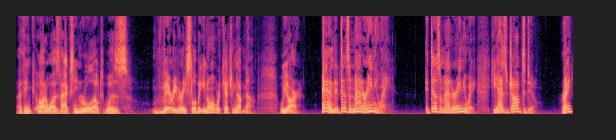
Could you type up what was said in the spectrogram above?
I think Ottawa's vaccine rollout was very, very slow. But you know what? We're catching up now. We are. And it doesn't matter anyway. It doesn't matter anyway. He has a job to do, right?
